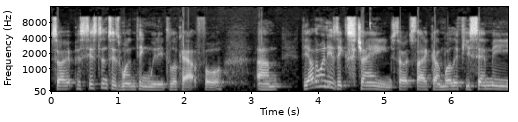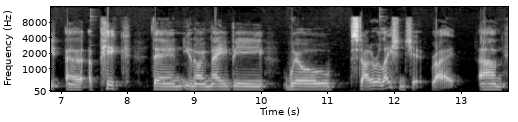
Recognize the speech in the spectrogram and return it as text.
So persistence is one thing we need to look out for. Um, the other one is exchange. So it's like, um, well, if you send me a, a pic, then you know maybe we'll start a relationship, right? Um,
